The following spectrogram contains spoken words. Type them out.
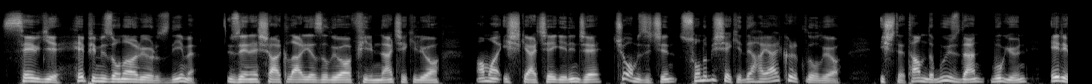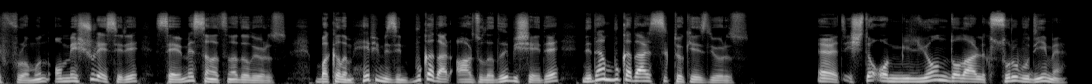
Sevgi, hepimiz onu arıyoruz değil mi? Üzerine şarkılar yazılıyor, filmler çekiliyor ama iş gerçeğe gelince çoğumuz için sonu bir şekilde hayal kırıklığı oluyor. İşte tam da bu yüzden bugün Erich Fromm'un o meşhur eseri Sevme Sanatı'na dalıyoruz. Bakalım hepimizin bu kadar arzuladığı bir şeyde neden bu kadar sık tökezliyoruz? Evet, işte o milyon dolarlık soru bu değil mi?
